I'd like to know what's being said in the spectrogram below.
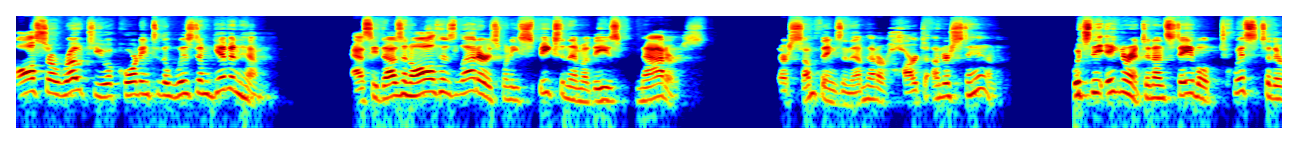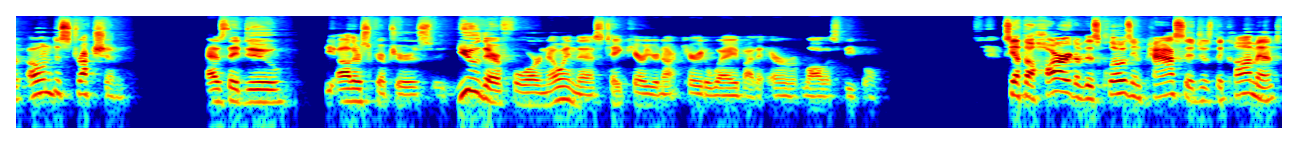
also wrote to you according to the wisdom given him, as he does in all his letters when he speaks in them of these matters. There are some things in them that are hard to understand, which the ignorant and unstable twist to their own destruction, as they do the other scriptures. You, therefore, knowing this, take care you're not carried away by the error of lawless people. See, at the heart of this closing passage is the comment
